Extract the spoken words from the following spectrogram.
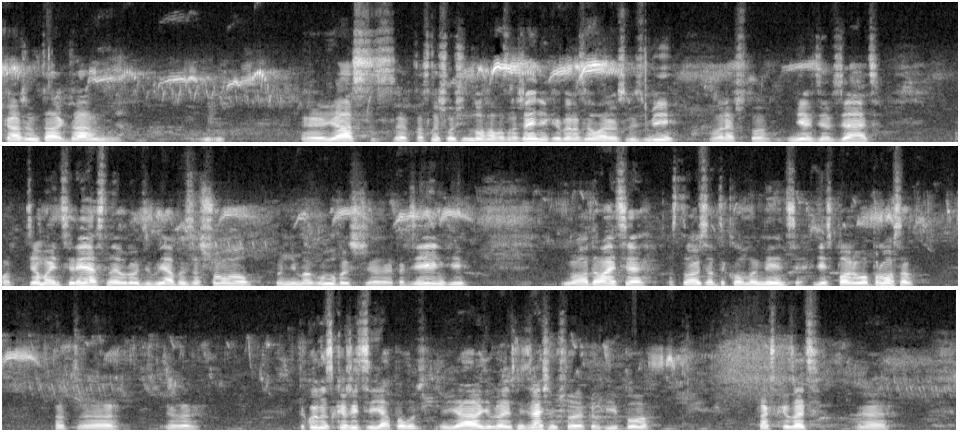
скажем так, да. Э, Я это, слышу очень много возражений, когда разговариваю с людьми, говорят, что негде взять, вот тема интересная, вроде бы я бы зашел, но не могу, больше э, это деньги. Но давайте остановимся на таком моменте. Есть пару вопросов. Вот, э, э, такой мне скажите, я, получ... я являюсь незрячим человеком и по, так сказать, э,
